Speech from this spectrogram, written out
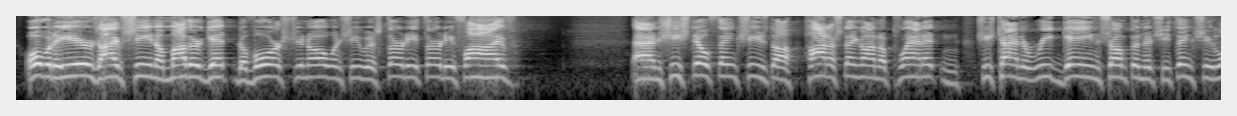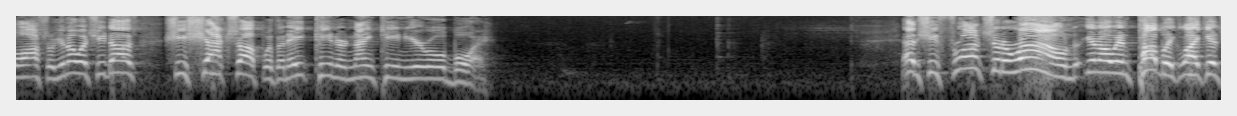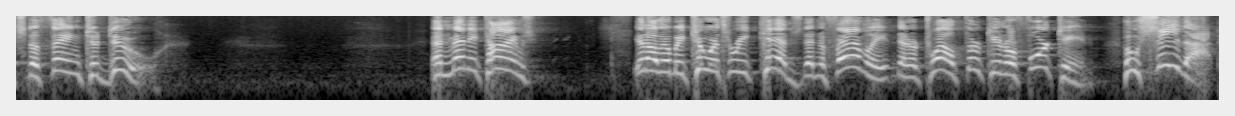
Over the years, I've seen a mother get divorced, you know, when she was 30, 35, and she still thinks she's the hottest thing on the planet, and she's trying to regain something that she thinks she lost. So, you know what she does? She shacks up with an 18 or 19 year old boy. And she flaunts it around, you know, in public like it's the thing to do. And many times, you know, there'll be two or three kids in the family that are 12, 13, or 14 who see that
